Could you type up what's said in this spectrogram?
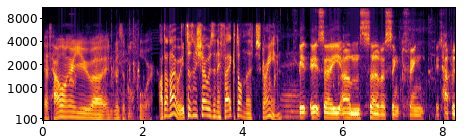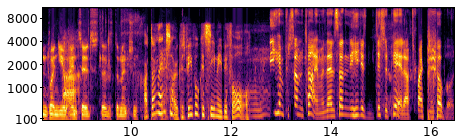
Yes. How long are you uh, invisible for? I don't know. It doesn't show as an effect on the screen. It, it's a um, server sync thing. It happened when you Ah. entered the dimension. I don't think so because people could see me before. see him for some time, and then suddenly he just disappeared after fighting the kobold.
